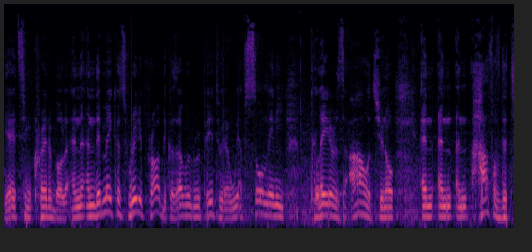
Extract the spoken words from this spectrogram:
yeah, it's incredible, and and they make us really proud because I will repeat, to you know, we have so many players out, you know, and and and half of the. Team,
